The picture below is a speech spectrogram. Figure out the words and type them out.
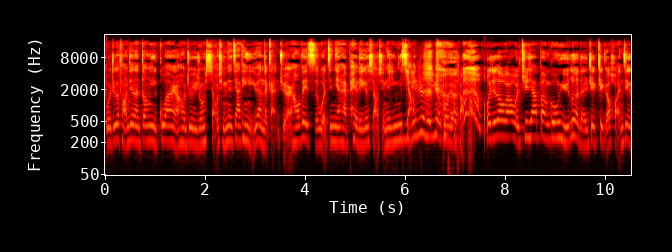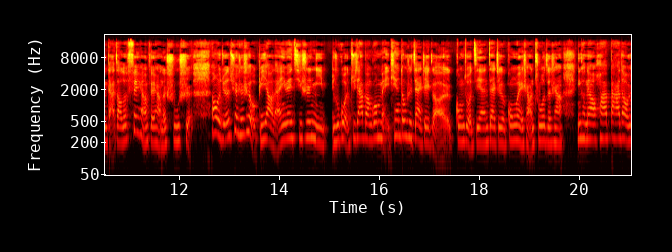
我这个房间的灯一关，然后就有一种小型的家庭影院的感觉。然后为此，我今年还配了一个小型的音响。你这日子越过越爽了。我觉得我把我居家办公娱乐的这这个环境打造的非常非常的舒适。然后我觉得确实是有必要的，因为其实你如果居家办公，每天都是在这个工作间，在这个工位上、桌子上，你可能要花八到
